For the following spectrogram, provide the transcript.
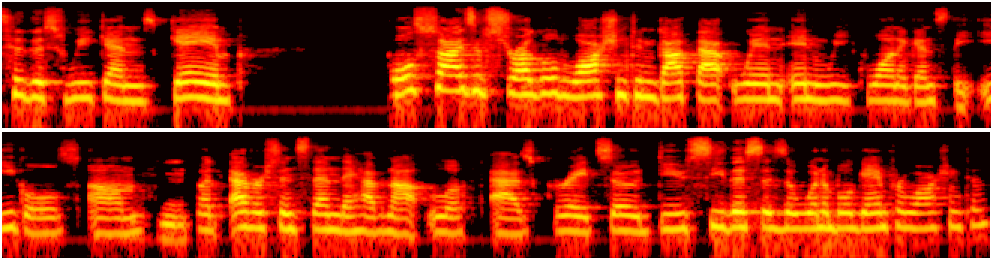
to this weekend's game, both sides have struggled. Washington got that win in Week One against the Eagles, um, mm. but ever since then they have not looked as great. So, do you see this as a winnable game for Washington?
